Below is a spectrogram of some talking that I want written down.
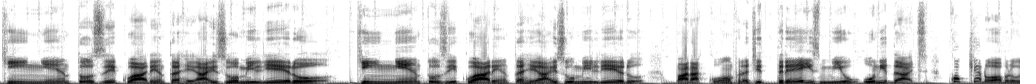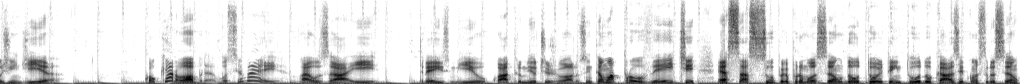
540 reais o milheiro. 540 reais o milheiro para a compra de 3 mil unidades. Qualquer obra hoje em dia qualquer obra, você vai, vai usar aí 3 mil, 4 mil tijolos. Então aproveite essa super promoção Doutor Tem Tudo Casa e Construção.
